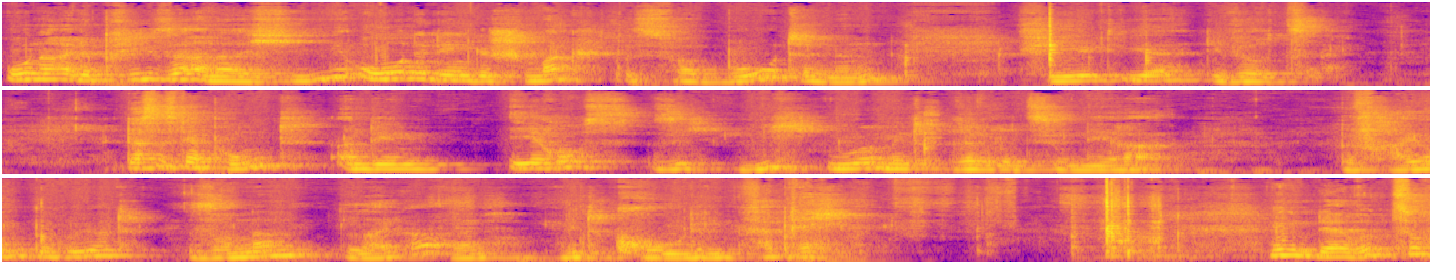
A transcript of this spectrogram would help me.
ohne eine Prise Anarchie, ohne den Geschmack des Verbotenen fehlt ihr die Würze. Das ist der Punkt, an dem Eros sich nicht nur mit revolutionärer Befreiung berührt, sondern leider auch mit kruden Verbrechen. Nun, der Rückzug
